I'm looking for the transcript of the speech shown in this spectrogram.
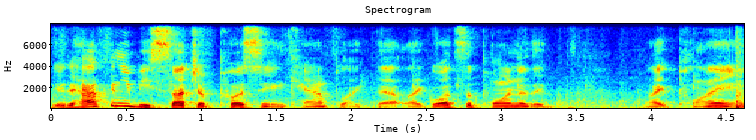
Dude, how can you be such a pussy in camp like that? Like, what's the point of the, like, playing?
